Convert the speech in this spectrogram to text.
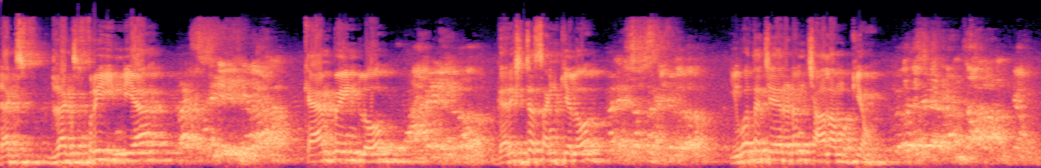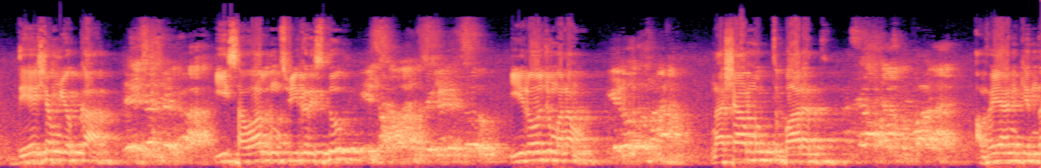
డ్రగ్స్ డ్రగ్స్ ఫ్రీ ఇండియా క్యాంపెయిన్లో గరిష్ట సంఖ్యలో యువత చేరడం చాలా ముఖ్యం. దేశం యొక్క ఈ సవాలును స్వీకరిస్తూ ఈరోజు మనం నషాముక్త్ భారత్ అభయాన్ కింద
